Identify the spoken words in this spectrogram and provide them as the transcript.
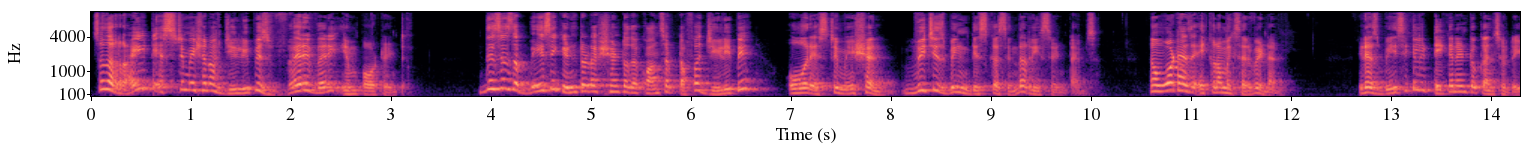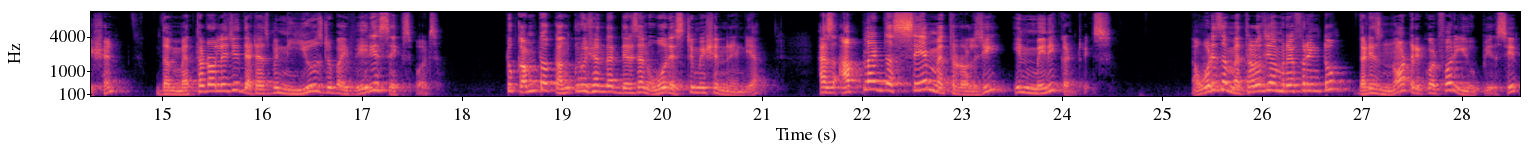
So the right estimation of GDP is very, very important. This is the basic introduction to the concept of a GDP overestimation, which is being discussed in the recent times. Now, what has the economic survey done? It has basically taken into consideration the methodology that has been used by various experts to come to a conclusion that there is an overestimation in India has applied the same methodology in many countries. Now, what is the methodology I'm referring to? That is not required for UPSC.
